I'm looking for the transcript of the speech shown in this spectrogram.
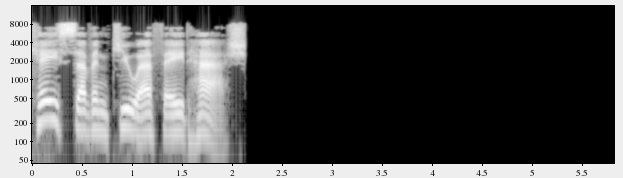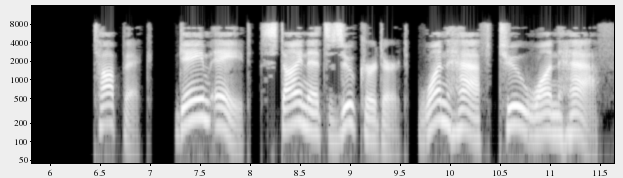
K7QF8 hash. Topic. Game 8 Steinitz Zukertort 1 half 2 1 half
